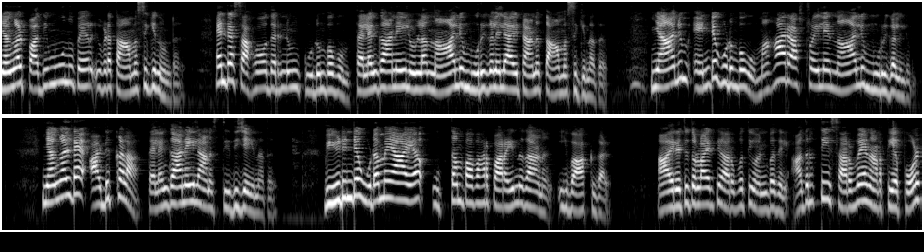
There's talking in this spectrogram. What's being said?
ഞങ്ങൾ പതിമൂന്ന് പേർ ഇവിടെ താമസിക്കുന്നുണ്ട്. എന്റെ സഹോദരനും കുടുംബവും തെലങ്കാനയിലുള്ള നാല് മുറികളിലായിട്ടാണ് താമസിക്കുന്നത്. ഞാനും എന്റെ കുടുംബവും മഹാരാഷ്ട്രയിലെ നാല് മുറികളിലും. ഞങ്ങളുടെ അടുക്കള തെലങ്കാനയിലാണ് സ്ഥിതി ചെയ്യുന്നത്. വീടിന്റെ ഉടമയായ ഉത്തം പവാർ പറയുന്നതാണ് ഈ വാക്കുകൾ. ആയിരത്തി തൊള്ളായിരത്തി അറുപത്തി ഒൻപതിൽ അതിർത്തി സർവേ നടത്തിയപ്പോൾ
